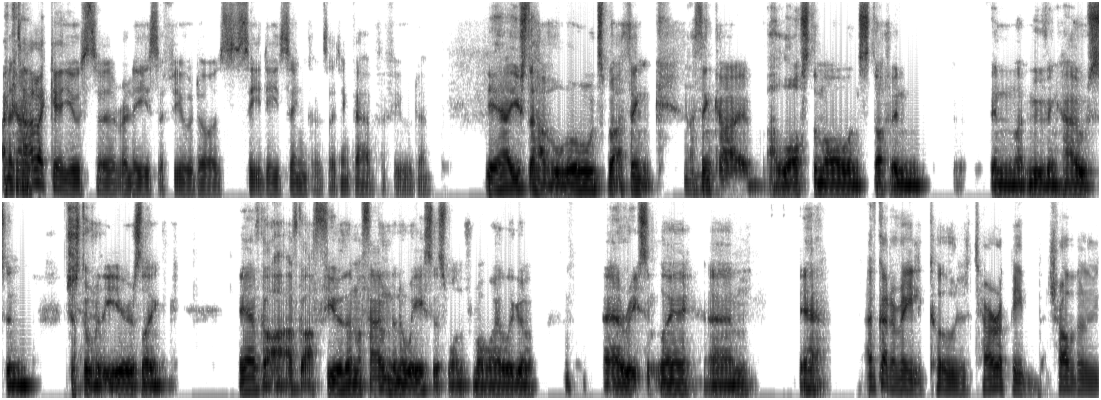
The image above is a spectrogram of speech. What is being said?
I can't Metallica used to release a few of those CD singles. I think I have a few of them. Yeah, I used to have loads, but I think I Mhm. think I I lost them all and stuff in in like moving house and just over the years. Like yeah, I've got I've got a few of them. I found an Oasis one from a while ago uh, recently. Um, yeah, I've got a really cool therapy trouble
